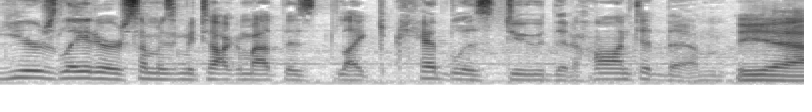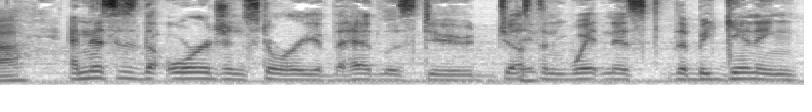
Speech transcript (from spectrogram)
Years later, someone's gonna be talking about this like headless dude that haunted them, yeah. and this is the origin story of the headless dude. Justin witnessed the beginning.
